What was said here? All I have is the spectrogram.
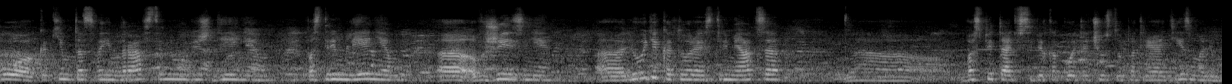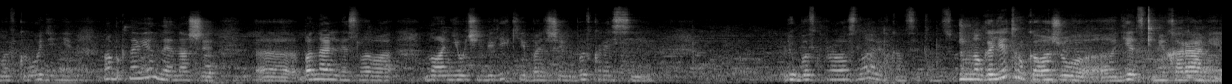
по каким-то своим нравственным убеждениям, по стремлениям э, в жизни. Э, Люди, которые стремятся э, воспитать в себе какое-то чувство патриотизма, любовь к родине. Ну, обыкновенные наши э, банальные слова, но они очень великие, большие, любовь к России. Любовь к православию, в конце концов. Уже Много лет руковожу э, детскими хорами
